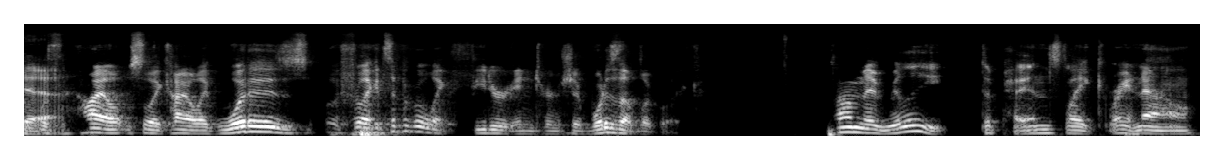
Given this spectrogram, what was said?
with Yeah. Kyle, so like Kyle, like what is for like a typical like theater internship? What does that look like? Um it really depends like right now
